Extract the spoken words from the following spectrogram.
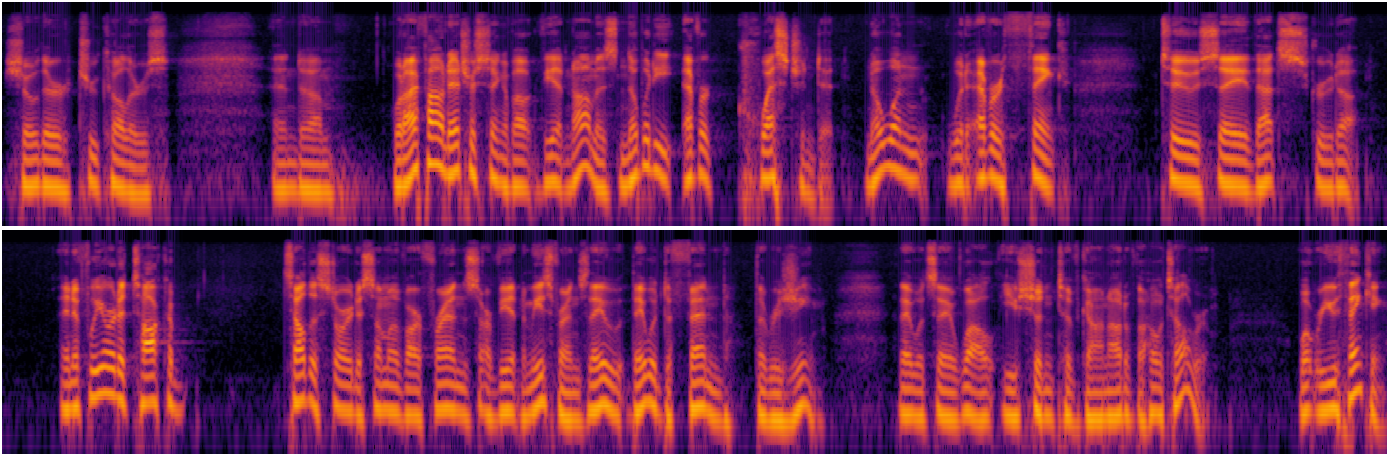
show their true colors. And um, what I found interesting about Vietnam is nobody ever questioned it. No one would ever think to say that's screwed up. And if we were to talk, tell the story to some of our friends, our Vietnamese friends, they they would defend the regime. They would say, "Well, you shouldn't have gone out of the hotel room. What were you thinking?"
